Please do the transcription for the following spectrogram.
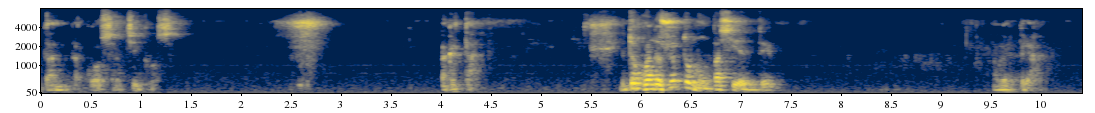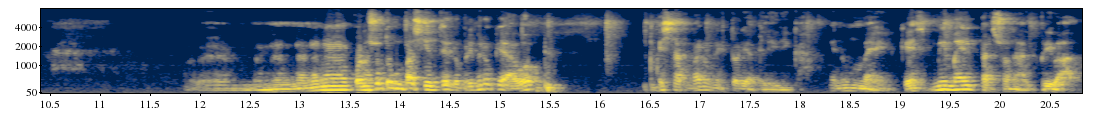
Tanta cosa, chicos. Acá está. Entonces, cuando yo tomo un paciente, a ver, espera. Cuando yo tomo un paciente, lo primero que hago es armar una historia clínica en un mail, que es mi mail personal, privado.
